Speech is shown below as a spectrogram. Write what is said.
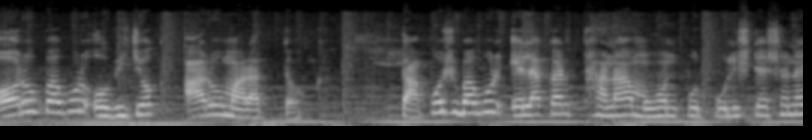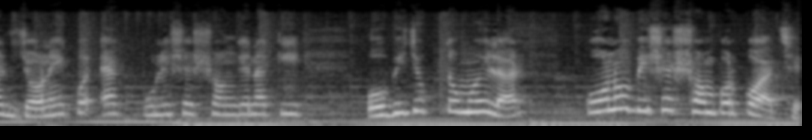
অরূপবাবুর অভিযোগ আরও মারাত্মক। তাপসবাবুর এলাকার থানা মোহনপুর পুলিশ স্টেশনের জনৈক এক পুলিশের সঙ্গে নাকি অভিযুক্ত মহিলার কোনো বিশেষ সম্পর্ক আছে,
